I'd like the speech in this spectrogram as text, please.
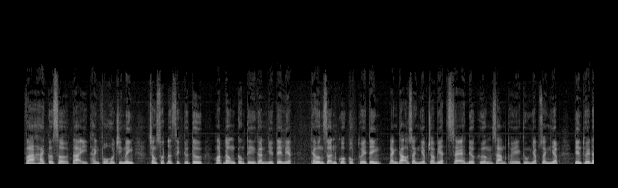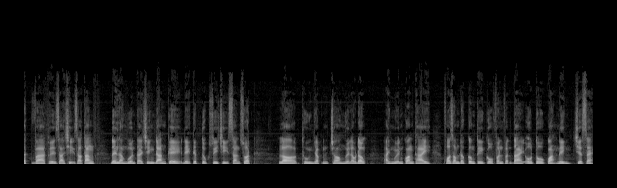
và hai cơ sở tại thành phố Hồ Chí Minh trong suốt đợt dịch thứ tư, hoạt động công ty gần như tê liệt. Theo hướng dẫn của Cục Thuế tỉnh, lãnh đạo doanh nghiệp cho biết sẽ được hưởng giảm thuế thu nhập doanh nghiệp, tiền thuê đất và thuế giá trị gia tăng. Đây là nguồn tài chính đáng kể để tiếp tục duy trì sản xuất, lo thu nhập cho người lao động. Anh Nguyễn Quang Thái, Phó Giám đốc Công ty Cổ phần Vận tải ô tô Quảng Ninh chia sẻ.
